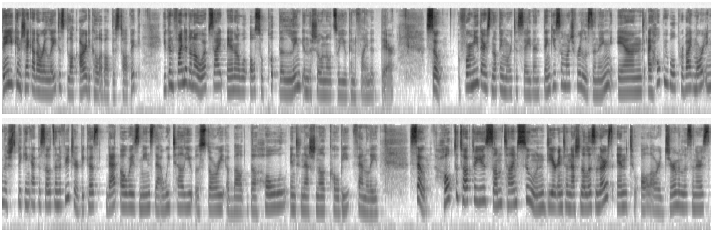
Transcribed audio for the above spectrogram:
then you can check out our latest blog article about this topic. You can find it on our website, and I will also put the link in the show notes so you can find it there. So, for me, there's nothing more to say than thank you so much for listening. And I hope we will provide more English speaking episodes in the future because that always means that we tell you a story about the whole international COBE family. So, hope to talk to you sometime soon, dear international listeners. And to all our German listeners,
